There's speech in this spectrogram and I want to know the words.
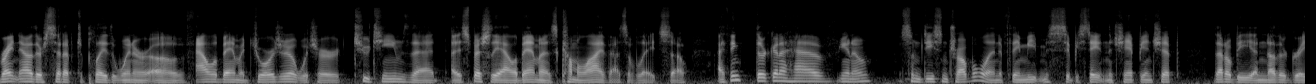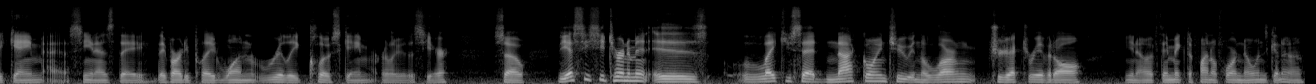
Right now, they're set up to play the winner of Alabama, Georgia, which are two teams that, especially Alabama, has come alive as of late. So I think they're going to have, you know, some decent trouble. And if they meet Mississippi State in the championship, that'll be another great game, uh, seeing as they, they've already played one really close game earlier this year. So the SEC tournament is like you said, not going to in the long trajectory of it all. You know, if they make the Final Four, no one's gonna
